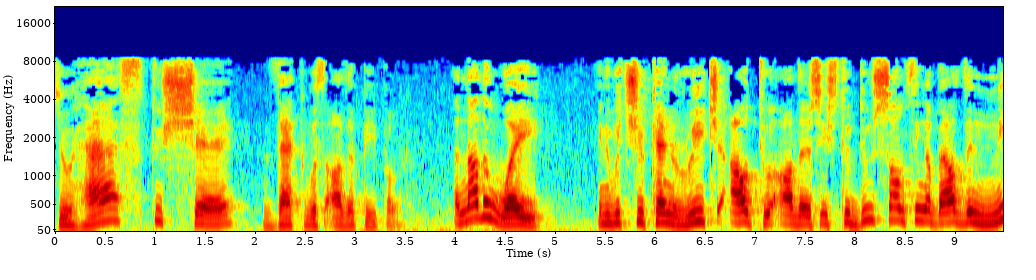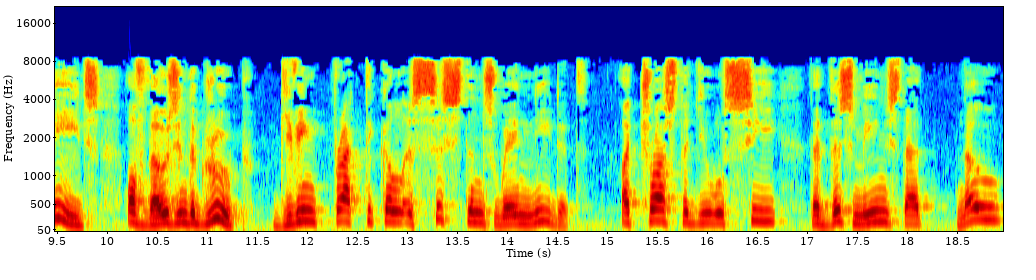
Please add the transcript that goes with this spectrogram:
You have to share that with other people. Another way in which you can reach out to others is to do something about the needs of those in the group, giving practical assistance where needed. I trust that you will see that this means that no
